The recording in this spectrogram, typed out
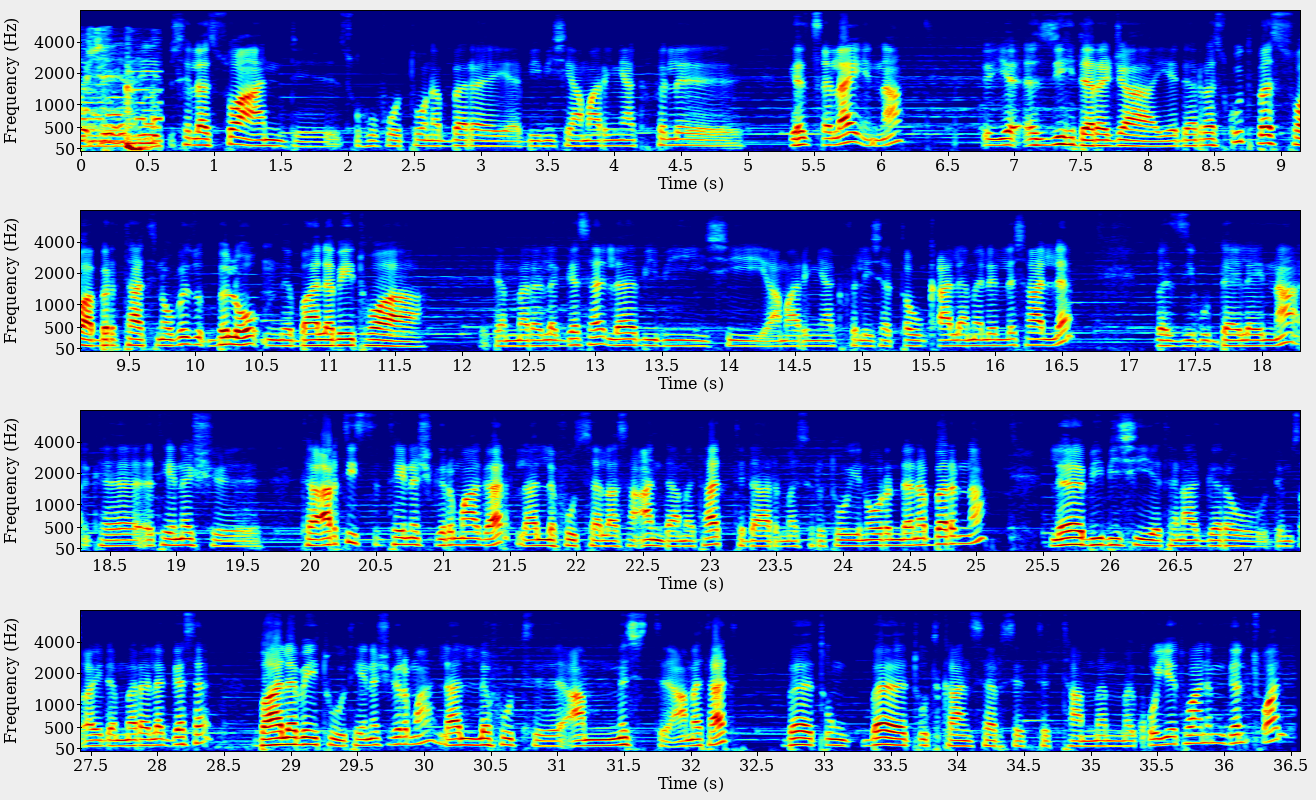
ሙሽሪት ስለ እሷ አንድ ጽሁፍ ወጥቶ ነበረ የቢቢሲ አማርኛ ክፍል ገጽ ላይ እና እዚህ ደረጃ የደረስኩት በእሷ ብርታት ነው ብሎ ባለቤቷ ደመረ ለገሰ ለቢቢሲ አማርኛ ክፍል የሰጠው ቃለ ምልልስ አለ በዚህ ጉዳይ ላይ እና ከቴነሽ ከአርቲስት ቴነሽ ግርማ ጋር ላለፉት 31 ዓመታት ትዳር መስርቶ ይኖር እንደነበርና ለቢቢሲ የተናገረው ድምፃዊ ደመረ ለገሰ ባለቤቱ ቴነሽ ግርማ ላለፉት አምስት ዓመታት በጡ- በጡት ካንሰር ስትታመም መቆየቷንም ገልጿል።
